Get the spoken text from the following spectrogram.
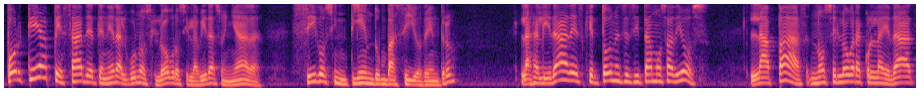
¿por qué a pesar de tener algunos logros y la vida soñada, sigo sintiendo un vacío dentro? La realidad es que todos necesitamos a Dios. La paz no se logra con la edad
